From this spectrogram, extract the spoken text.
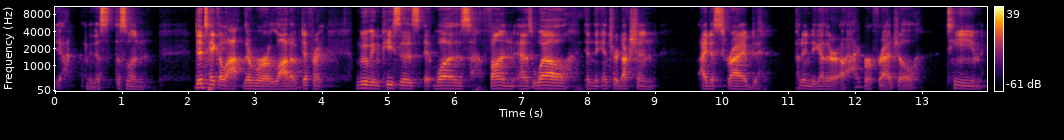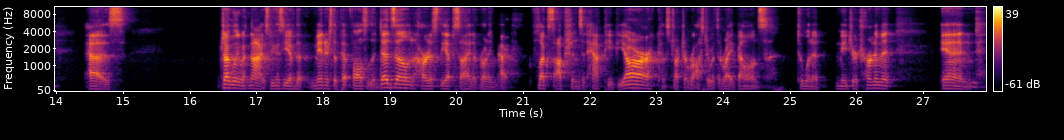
yeah, I mean this this one did take a lot. There were a lot of different moving pieces. It was fun as well. In the introduction, I described putting together a hyper fragile team as juggling with knives because you have to manage the pitfalls of the dead zone, harness the upside of running back flex options in half PPR, construct a roster with the right balance to win a major tournament, and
